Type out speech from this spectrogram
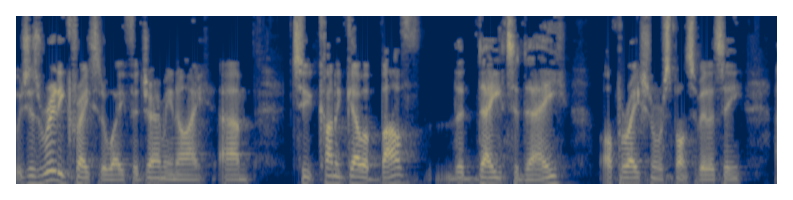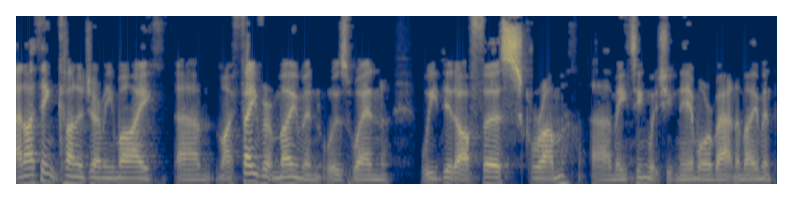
which has really created a way for Jeremie and I um, to kind of go above the day to day operational responsibility. And I think, kind of, Jeremie, my um, my favourite moment was when we did our first Scrum uh, meeting, which you can hear more about in a moment,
